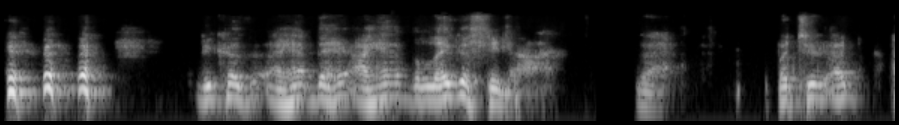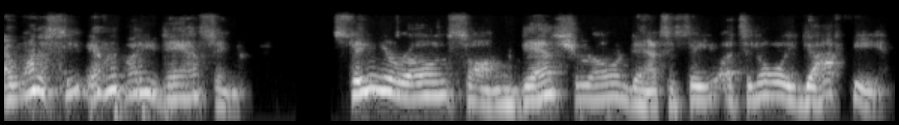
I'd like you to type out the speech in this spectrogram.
because I have the I have the legacy now. That, but to I, I want to see everybody dancing. Sing your own song, dance your own dance. It's, a, it's an old Yaqui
